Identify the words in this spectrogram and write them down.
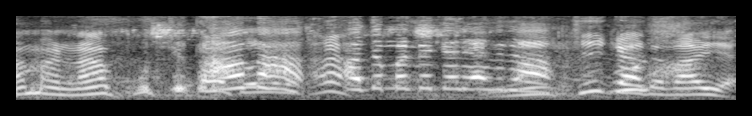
ஆமா நான் புடிச்சு ஆமா அது மட்டும் கிடையாதுடா. கீக்காத வாய.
